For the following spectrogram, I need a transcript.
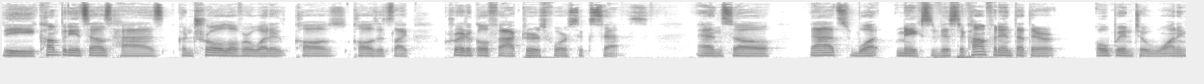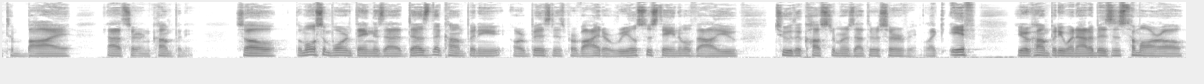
the company itself has control over what it calls calls its like critical factors for success. And so that's what makes Vista confident that they're open to wanting to buy that certain company. So the most important thing is that does the company or business provide a real sustainable value to the customers that they're serving? Like if your company went out of business tomorrow,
